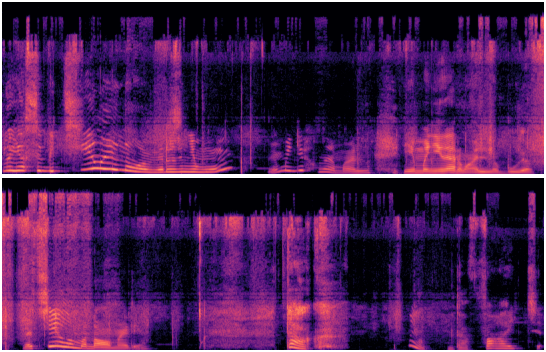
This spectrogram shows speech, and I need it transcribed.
Ну я собі цілий номер зніму. І мені нормально. І мені нормально буде. На цілому номері. Так. Ну, давайте.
